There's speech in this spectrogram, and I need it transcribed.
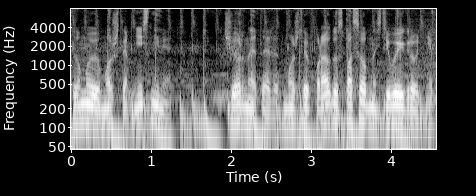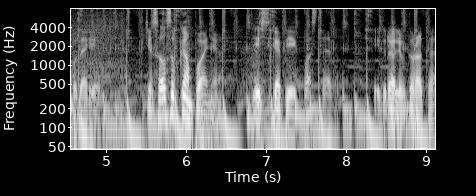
Думаю, может и мне с ними. Черный-то этот, может и вправду способности выигрывать мне подарил. Втесался в компанию, 10 копеек поставил. Играли в дурака.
